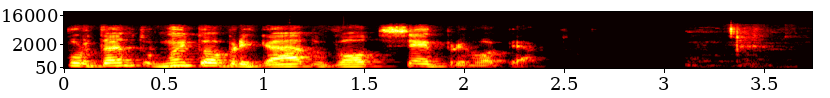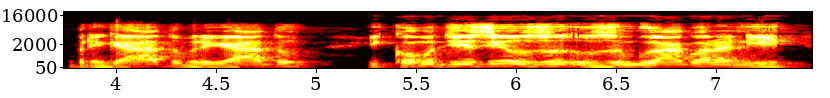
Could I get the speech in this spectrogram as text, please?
Portanto, muito obrigado, volte sempre, Roberto. Obrigado, obrigado. E como dizem os, os Guarani,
